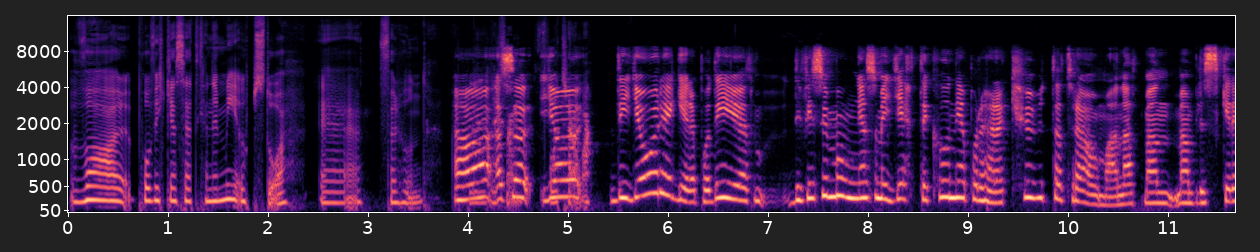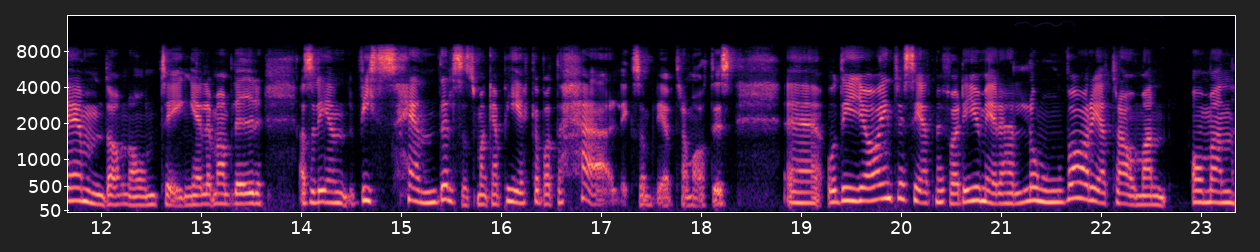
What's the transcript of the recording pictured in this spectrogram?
var, på vilka sätt kan det mer uppstå? Eh, för hund? Ja, liksom, alltså jag, det jag reagerar på det är ju att det finns ju många som är jättekunniga på det här akuta trauman, att man, man blir skrämd av någonting eller man blir, alltså det är en viss händelse som man kan peka på att det här liksom blev traumatiskt. Eh, och det jag har intresserat mig för det är ju mer det här långvariga trauman, om man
